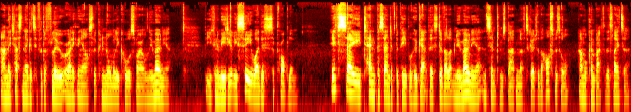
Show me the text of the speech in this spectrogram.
and they test negative for the flu or anything else that can normally cause viral pneumonia. But you can immediately see why this is a problem. If, say, 10% of the people who get this develop pneumonia and symptoms bad enough to go to the hospital, and we'll come back to this later,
